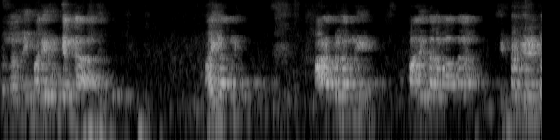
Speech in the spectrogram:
పిల్లల్ని మరీ ముఖ్యంగా మహిళల్ని ఆడపిల్లల్ని పది తర్వాత ఇంటర్మీడియట్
